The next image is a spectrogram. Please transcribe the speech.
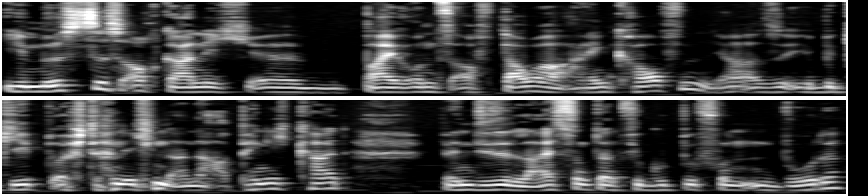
ihr müsst es auch gar nicht äh, bei uns auf Dauer einkaufen. Ja, also ihr begebt euch da nicht in eine Abhängigkeit, wenn diese Leistung dann für gut befunden wurde.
